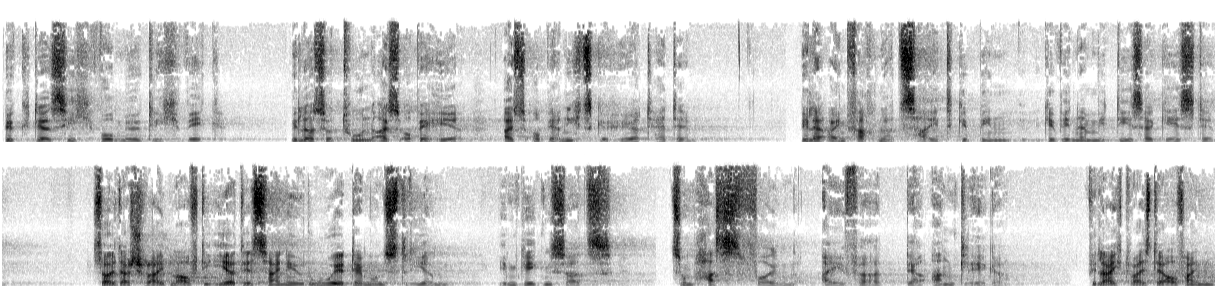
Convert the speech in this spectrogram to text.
Bückt er sich womöglich weg? Will er so tun, als ob er hier, als ob er nichts gehört hätte? Will er einfach nur Zeit gewinnen mit dieser Geste? Soll das Schreiben auf die Erde seine Ruhe demonstrieren, im Gegensatz zum hassvollen Eifer der Ankläger. Vielleicht weist er auf ein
